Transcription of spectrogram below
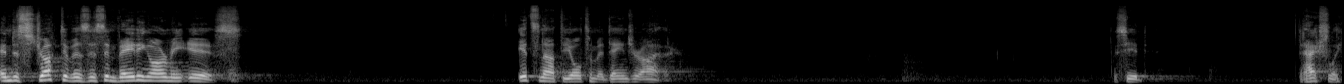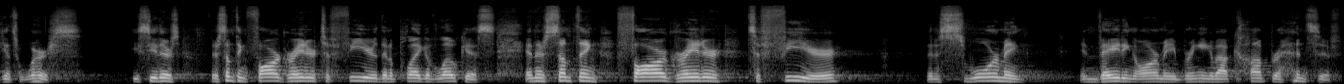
and destructive as this invading army is, it's not the ultimate danger either. You see, it, it actually gets worse. You see, there's, there's something far greater to fear than a plague of locusts, and there's something far greater to fear than a swarming, invading army bringing about comprehensive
